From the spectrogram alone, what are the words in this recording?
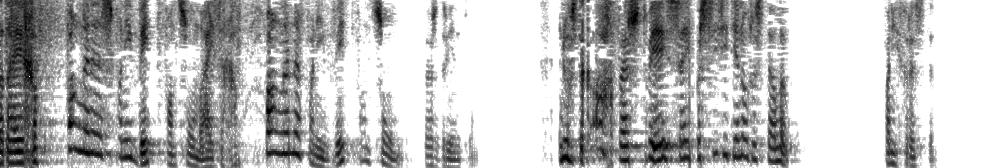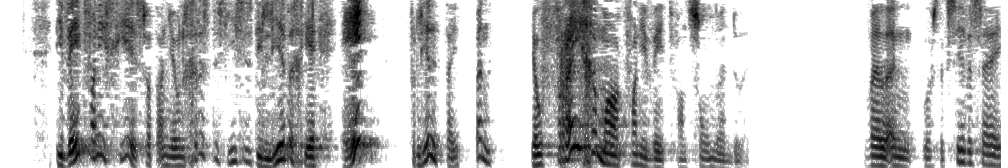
dat hy 'n gevangene is van die wet van sonde. Hy's 'n gevangene van die wet van sonde, vers 23. In hoofstuk 8 vers 2 sê hy presies die teenoorgestelde van die Christen. Die wet van die Gees wat aan jou in Christus Jesus die lewe gee, het verlede tyd punt jou vrygemaak van die wet van sonde en dood. Terwyl in hoofstuk 7 sê hy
